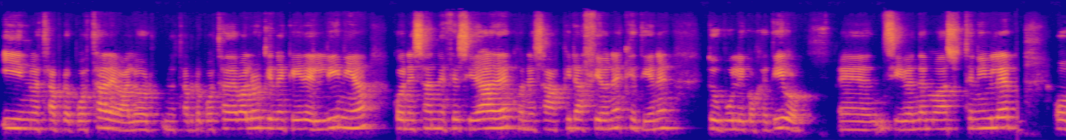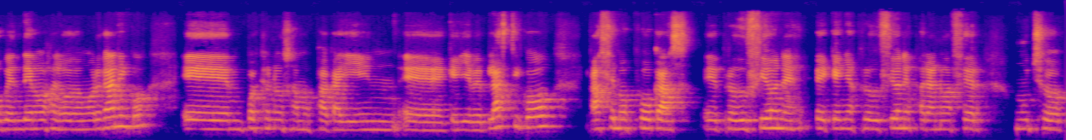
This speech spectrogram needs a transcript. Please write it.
y nuestra propuesta de valor. Nuestra propuesta de valor tiene que ir en línea con esas necesidades, con esas aspiraciones que tiene tu público objetivo. Eh, si vendes moda sostenible o vendemos algodón orgánico, eh, pues que no usamos packaging eh, que lleve plástico, hacemos pocas producciones, pequeñas producciones para no hacer mucho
